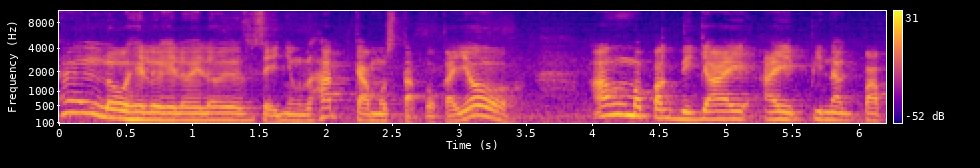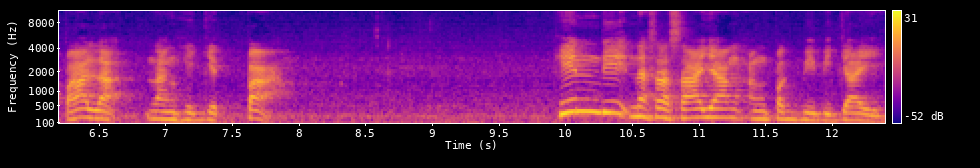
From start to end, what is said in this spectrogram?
Hello, hello, hello, hello sa inyong lahat. Kamusta po kayo? Ang mapagbigay ay pinagpapala ng higit pa. Hindi nasasayang ang pagbibigay.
